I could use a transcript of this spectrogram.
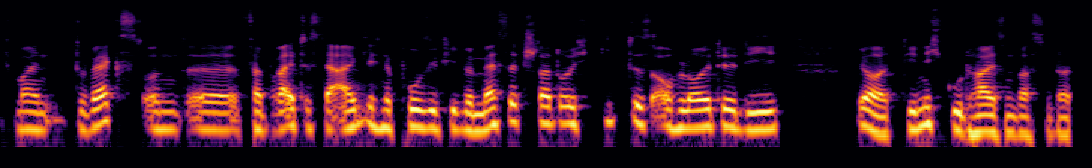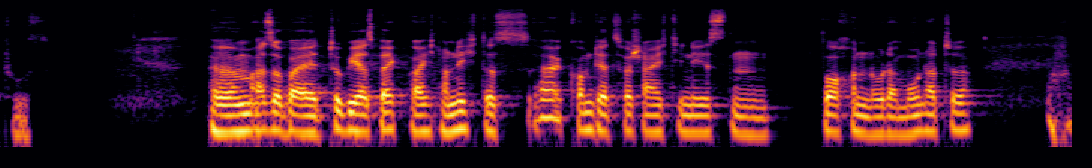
Ich meine, du wächst und äh, verbreitest ja eigentlich eine positive Message dadurch. Gibt es auch Leute, die ja, die nicht gut heißen, was du da tust. Ähm, also bei Tobias Beck war ich noch nicht. Das äh, kommt jetzt wahrscheinlich die nächsten Wochen oder Monate, Ach,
